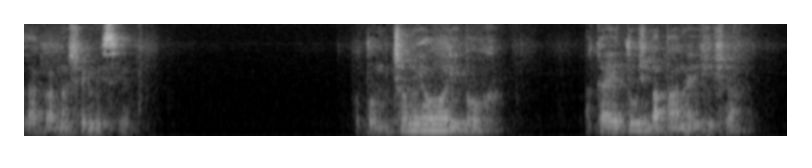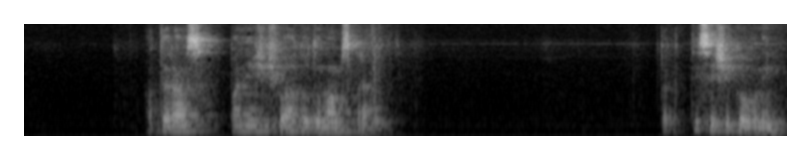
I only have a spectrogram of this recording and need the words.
Základ našej misie. Potom, čo mi hovorí Boh? Aká je túžba Pána Ježiša? A teraz, Pane Ježišu, ako to mám spraviť? Tak ty si šikovný,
